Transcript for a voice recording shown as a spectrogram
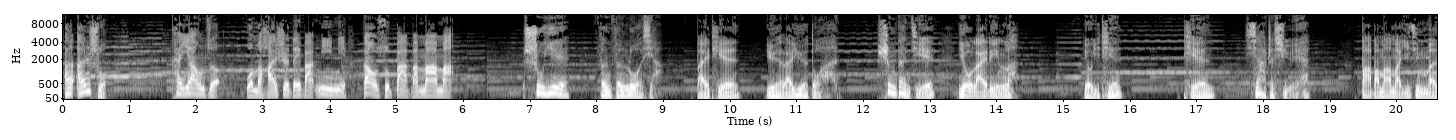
安安说：“看样子，我们还是得把秘密告诉爸爸妈妈。”树叶纷纷落下，白天越来越短，圣诞节又来临了。有一天，天下着雪，爸爸妈妈一进门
